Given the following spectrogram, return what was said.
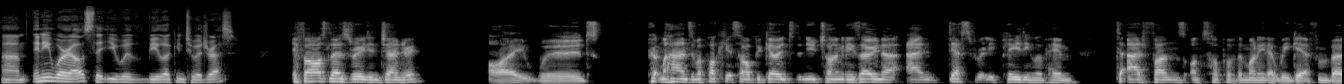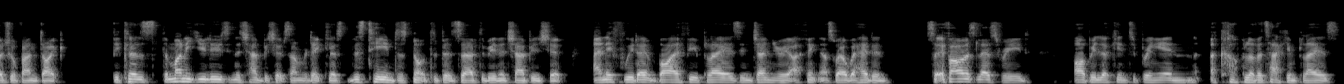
Um, anywhere else that you would be looking to address? If I was Les Reed in January, I would put my hands in my pockets. I'll be going to the new Chinese owner and desperately pleading with him to add funds on top of the money that we get from Virgil van Dijk. Because the money you lose in the championship is ridiculous. This team does not deserve to be in the championship. And if we don't buy a few players in January, I think that's where we're heading. So if I was Les Reed, I'll be looking to bring in a couple of attacking players.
